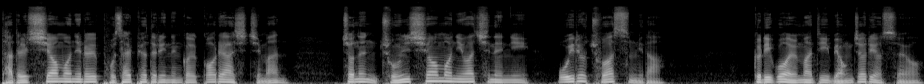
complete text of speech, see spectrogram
다들 시어머니를 보살펴 드리는 걸 꺼려 하시지만 저는 좋은 시어머니와 지내니 오히려 좋았습니다. 그리고 얼마 뒤 명절이었어요.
